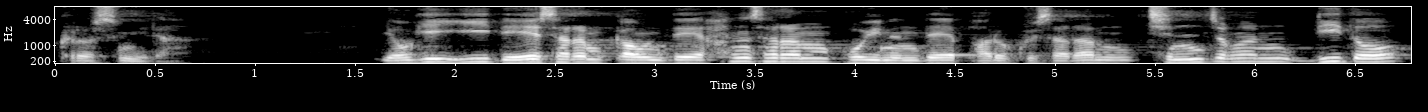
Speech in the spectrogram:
그렇습니다. 여기 이 네 사람 가운데 한 사람 보이는데 바로 그 사람 진정한 리더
